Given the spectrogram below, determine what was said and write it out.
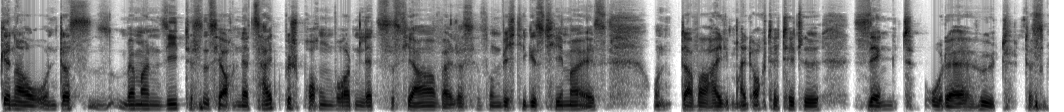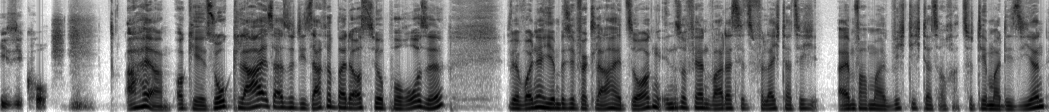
Genau, und das, wenn man sieht, das ist ja auch in der Zeit besprochen worden letztes Jahr, weil das ja so ein wichtiges Thema ist. Und da war halt eben halt auch der Titel senkt oder erhöht das Risiko. Ach ja, okay. So klar ist also die Sache bei der Osteoporose wir wollen ja hier ein bisschen für Klarheit sorgen. Insofern war das jetzt vielleicht tatsächlich einfach mal wichtig, das auch zu thematisieren.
